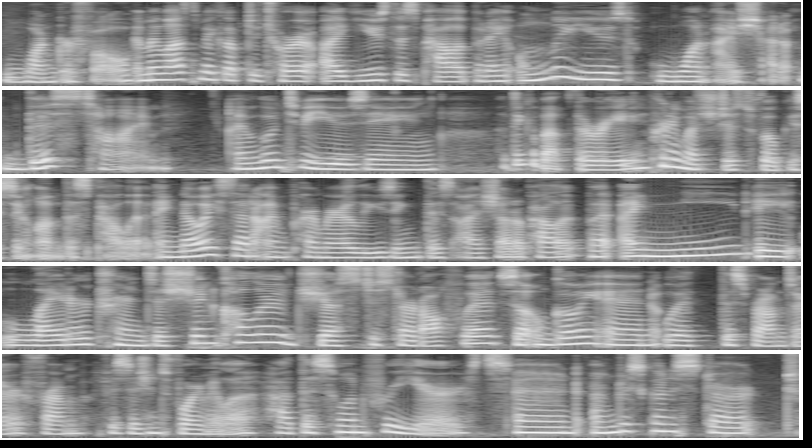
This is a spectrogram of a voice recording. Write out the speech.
wonderful. In my last makeup tutorial, I used this palette, but I only used one eyeshadow. This time, I'm going to be using I think about three, pretty much just focusing on this palette. I know I said I'm primarily using this eyeshadow palette, but I need a lighter transition color just to start off with. So I'm going in with this bronzer from Physicians Formula. Had this one for years. And I'm just gonna start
